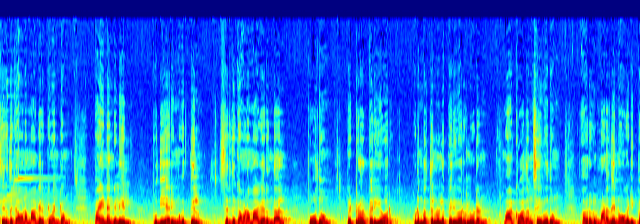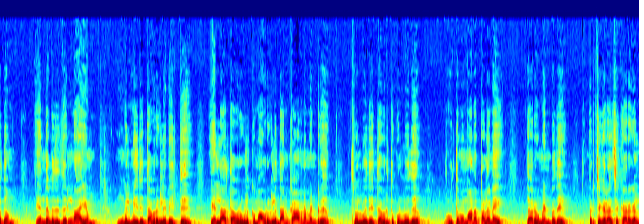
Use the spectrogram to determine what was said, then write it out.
சிறிது கவனமாக இருக்க வேண்டும். பயணங்களில் புதிய அறிமுகத்தில் சிறிது கவனமாக இருந்தால் போதும். பெற்றோர் பெரியோர் குடும்பத்தில் உள்ள பெரியோர்களுடன் வாக்குவாதம் செய்வதும் அவர்கள் மனதை நோகடிப்பதும் எந்த விதத்தில் நாயும் உங்கள் மீது தவறுகளை வைத்து எல்லா தவறுகளுக்கும் அவர்கள்தான் காரணம் என்று சொல்வதை தவிர்த்து கொள்வது உத்தமமான பலனை தரும் என்பதை பிரச்சக ராசிக்காரர்கள்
